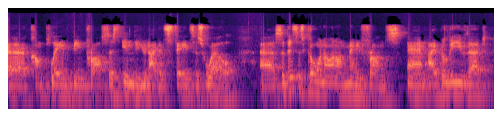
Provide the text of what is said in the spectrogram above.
uh, complaint being processed in the United States as well. Uh, so this is going on on many fronts. And I believe that,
